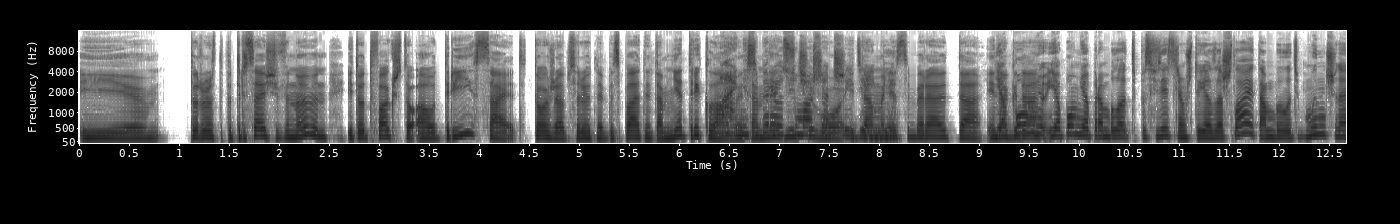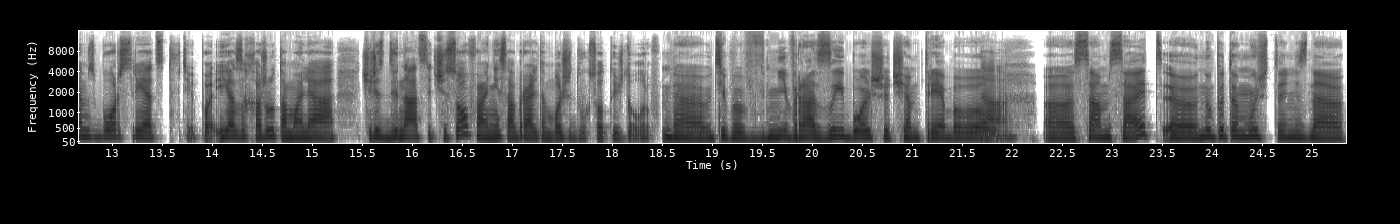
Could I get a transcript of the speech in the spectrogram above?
И просто потрясающий феномен. И тот факт, что AO3 сайт тоже абсолютно бесплатный, там нет рекламы, а, они там нет ничего. И там они собирают, да, иногда... Я помню, я помню, я прям была типа свидетелем, что я зашла, и там было, типа, мы начинаем сбор средств, типа, и я захожу там а через 12 часов, и они собрали там больше 200 тысяч долларов. Да, типа в, не, в разы больше, чем требовал да. э, сам сайт. Э, ну, потому что, не знаю,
